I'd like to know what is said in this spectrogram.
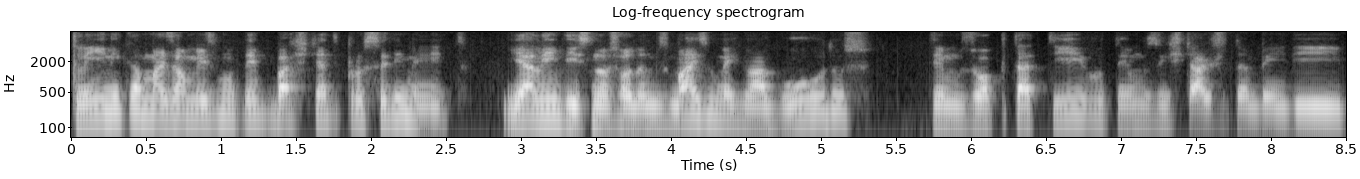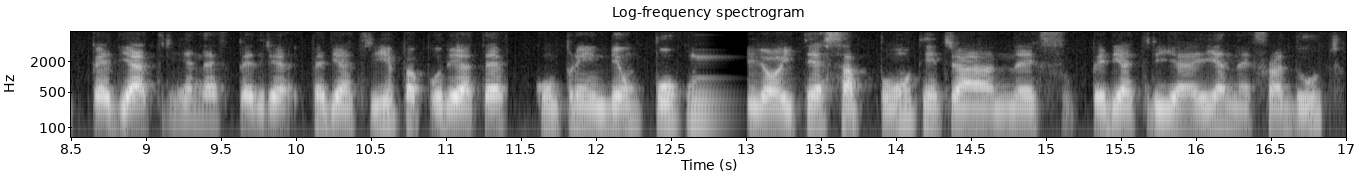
clínica, mas ao mesmo tempo bastante procedimento. E além disso, nós rodamos mais um mês no agudos, temos o optativo, temos estágio também de pediatria, né, pediatria, para poder até compreender um pouco melhor e ter essa ponte entre a nefropediatria e a nefroadulto.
